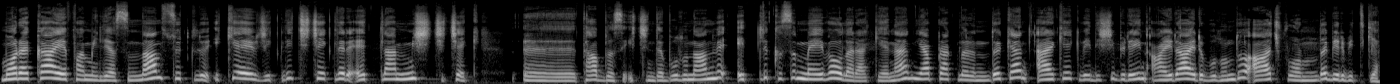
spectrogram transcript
Morakaye familyasından sütlü iki evcikli çiçekleri etlenmiş çiçek e, tablası içinde bulunan ve etli kısım meyve olarak yenen yapraklarını döken erkek ve dişi bireyin ayrı ayrı bulunduğu ağaç formunda bir bitki.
